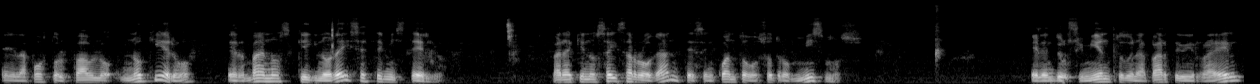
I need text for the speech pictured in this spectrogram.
el apóstol Pablo, no quiero hermanos, que ignoréis este misterio, para que no seáis arrogantes en cuanto a vosotros mismos. El endurecimiento de una parte de Israel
